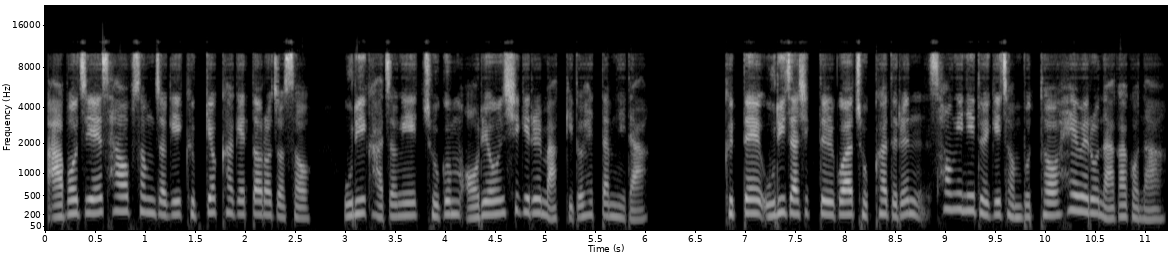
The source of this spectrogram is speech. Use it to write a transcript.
아버지의 사업 성적이 급격하게 떨어져서 우리 가정이 조금 어려운 시기를 맞기도 했답니다. 그때 우리 자식들과 조카들은 성인이 되기 전부터 해외로 나가거나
